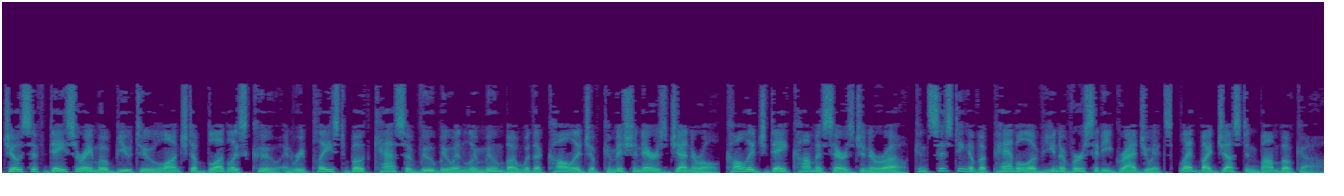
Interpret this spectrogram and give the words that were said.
Joseph Desire Mobutu launched a bloodless coup and replaced both Kasa Vubu and Lumumba with a college of commissionaires general College des Commissaires Généraux consisting of a panel of university graduates, led by Justin Bomboko.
